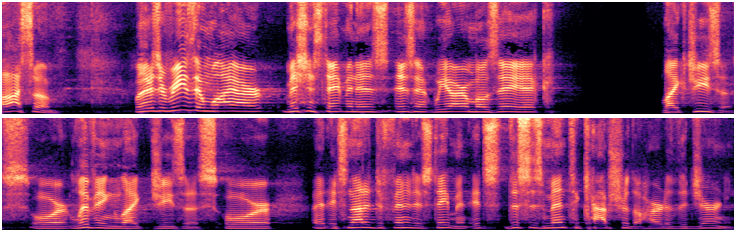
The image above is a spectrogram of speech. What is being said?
Awesome. Well, there's a reason why our mission statement is, isn't we are a mosaic like Jesus or living like Jesus or it's not a definitive statement. It's, this is meant to capture the heart of the journey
